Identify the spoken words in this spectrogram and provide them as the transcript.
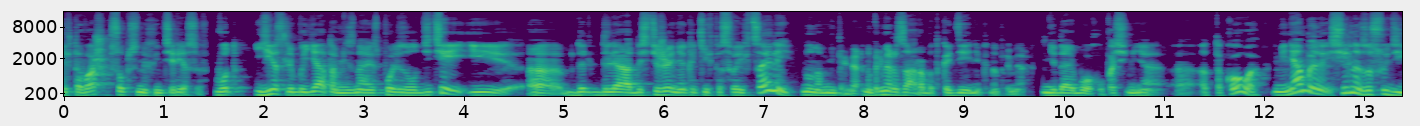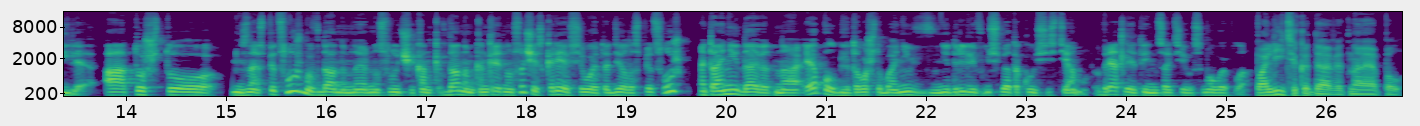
каких-то ваших собственных интересов. Вот если бы я там, не знаю, использовал детей и э, для достижения каких-то своих целей, ну, например, например, заработка денег, например, не дай бог, упаси меня э, от такого, меня бы сильно засудили. А то, что, не знаю, спецслужбы в данном, наверное, случае, в данном конкретном случае, скорее всего, это дело спецслужб, это они давят на Apple для того, чтобы они внедрили у себя такую систему. Вряд ли это инициатива самого Apple. Политика давит на Apple.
